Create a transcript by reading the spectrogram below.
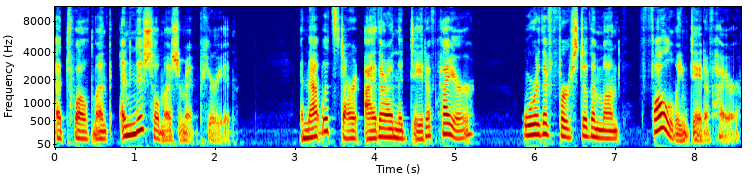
a 12 month initial measurement period. And that would start either on the date of hire or the first of the month following date of hire.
